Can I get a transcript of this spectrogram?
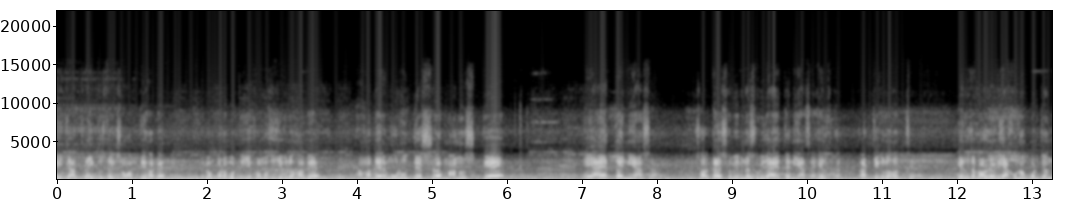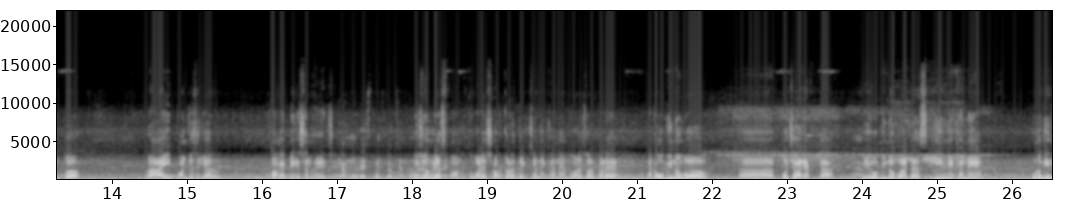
এই যাত্রা একুশ তারিখ সমাপ্তি হবে এবং পরবর্তী যে কর্মসূচিগুলো হবে, আমাদের মূল উদ্দেশ্য মানুষকে এই আয়ত্তায় নিয়ে আসা। সরকারের বিভিন্ন সুবিধা আয়ত্তে নিয়ে আসা। হেলথ কার্ড যেগুলো হচ্ছে হেলথ কার্ড অলরেডি এখনও পর্যন্ত প্রায় পঞ্চাশ হাজার ফর্ম অ্যাপ্লিকেশন হয়েছে। ভীষণ রেসপন্স দুয়ারে সরকারে দেখছেন এখানে দুয়ারে সরকারে একটা অভিনব প্রচার একটা। এই অভিনব একটা স্কিম এখানে কোনোদিন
